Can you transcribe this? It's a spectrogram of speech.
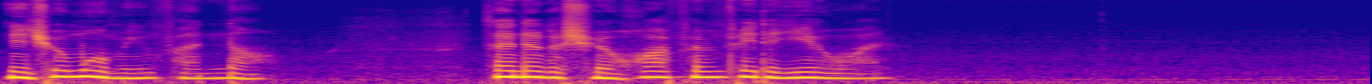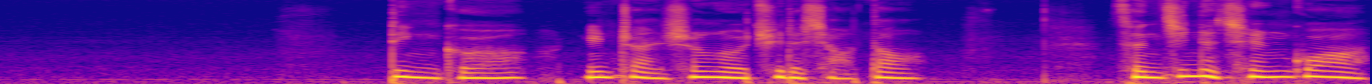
你却莫名烦恼。在那个雪花纷飞的夜晚。定格你转身而去的小道，曾经的牵挂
